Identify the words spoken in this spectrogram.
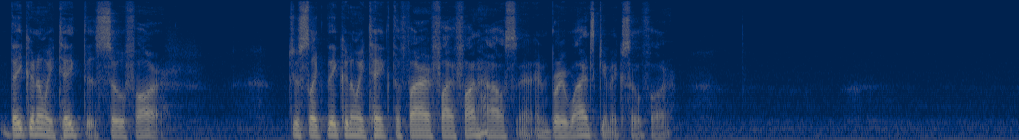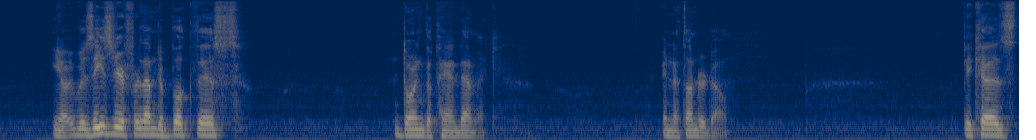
they can only take this so far. Just like they could only take the Firefly Funhouse and Bray Wyatt's gimmick so far. You know, it was easier for them to book this during the pandemic in the Thunderdome because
